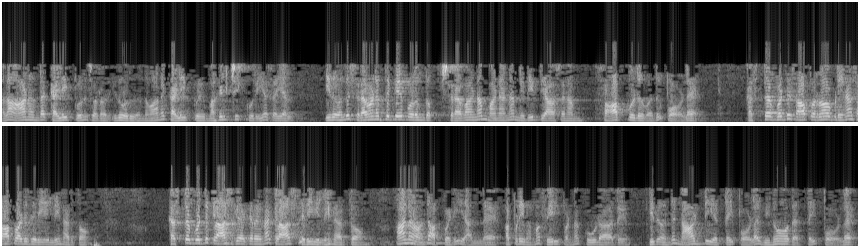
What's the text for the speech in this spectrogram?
அதான் ஆனந்த கழிப்புன்னு சொல்றது. இது ஒரு விதமான கழிப்பு மகிழ்ச்சிக்குரிய செயல். இது வந்து சிரவணத்துக்கே பொருந்தும். சிரவணம் மனநம் நிதித்தியாசனம். சாப்பிடுவது போல. கஷ்டப்பட்டு சாப்பிடுறோம் அப்படின்னா சாப்பாடு சரியில்லைன்னு அர்த்தம். கஷ்டப்பட்டு கிளாஸ் கேட்கறதுனா கிளாஸ் சரியில்லைன்னு அர்த்தம். ஆனா வந்து அப்படி அல்ல. அப்படி நம்ம ஃபீல் பண்ண கூடாது இது வந்து நாட்டியத்தை போல வினோதத்தை போல.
